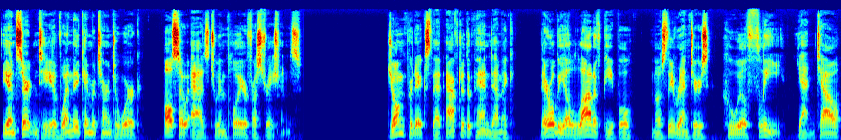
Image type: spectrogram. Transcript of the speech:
The uncertainty of when they can return to work also adds to employer frustrations. Zhong predicts that after the pandemic, there will be a lot of people, mostly renters, who will flee Yanjiao,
